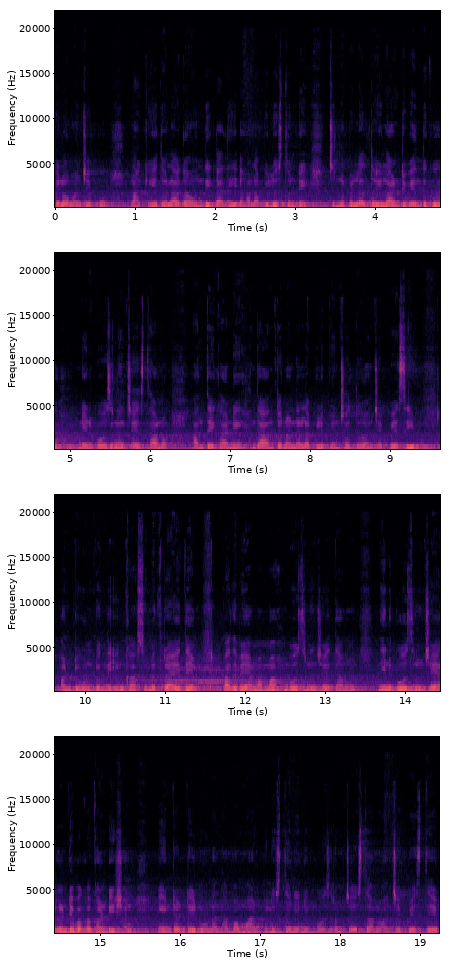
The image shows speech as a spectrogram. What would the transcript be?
పిలవమని చెప్పు. నాకు ఏదోలాగా ఉంది అది అలా పిలుస్తుంటే చిన్నపిల్లలతో ఇలాంటివి ఎందుకు? నేను భోజనం చేస్తాను. అంతేకాని దాంతో నన్ను అలా పిలిపించొద్దు అని చెప్పేసి అంటూ ఉంటుంది. ఇంకా సుమిత్ర అయితే పదవే అమ్మమ్మ భోజనం చేద్దాము. నేను భోజనం చేయాలంటే ఒక కండిషన్. ఏంటంటే నువ్వు నన్ను అమ్మమ్మ అని పిలుస్తేనే నేను భోజనం చేస్తాను అని చెప్పేస్తే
